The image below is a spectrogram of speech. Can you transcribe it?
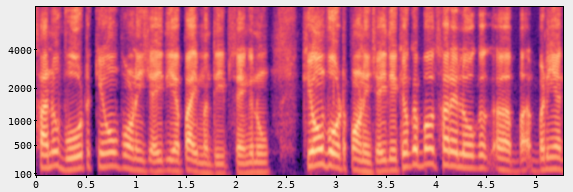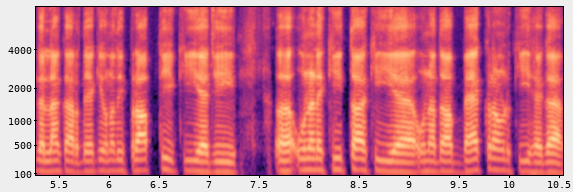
ਸਾਨੂੰ ਵੋਟ ਕਿਉਂ ਪਾਉਣੀ ਚਾਹੀਦੀ ਹੈ ਭਾਈ ਮਨਦੀਪ ਸਿੰਘ ਨੂੰ? ਕਿਉਂ ਵੋਟ ਪਾਉਣੀ ਚਾਹੀਦੀ ਹੈ? ਕਿਉਂਕਿ ਬਹੁਤ ਸਾਰੇ ਲੋਕ ਬੜੀਆਂ ਗੱਲਾਂ ਕਰਦੇ ਆ ਕਿ ਉਹਨਾਂ ਦੀ ਪ੍ਰਾਪਤੀ ਕੀ ਹੈ ਜੀ? ਉਹਨਾਂ ਨੇ ਕੀਤਾ ਕੀ ਹੈ? ਉਹਨਾਂ ਦਾ ਬੈਕਗ੍ਰਾਉਂਡ ਕੀ ਹੈਗਾ?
